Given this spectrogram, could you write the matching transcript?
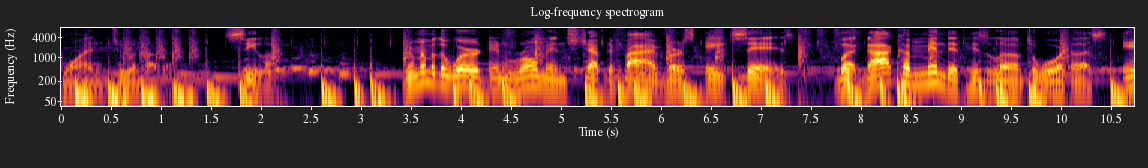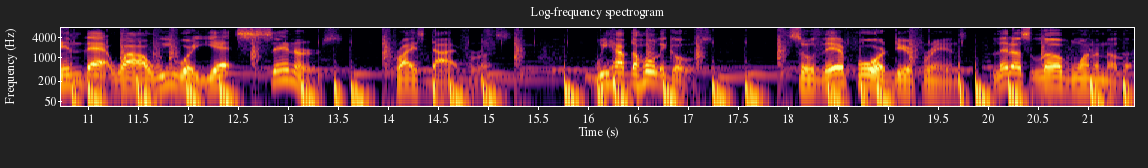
one to another. Selah. Remember the word in Romans chapter 5, verse 8 says, But God commendeth his love toward us, in that while we were yet sinners, Christ died for us. We have the Holy Ghost. So, therefore, dear friends, let us love one another,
